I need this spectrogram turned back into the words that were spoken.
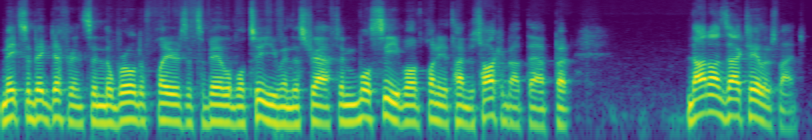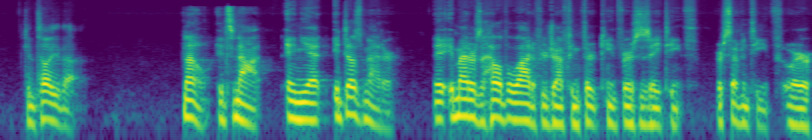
makes a big difference in the world of players that's available to you in this draft. And we'll see. We'll have plenty of time to talk about that, but not on Zac Taylor's mind. Can tell you that. No, it's not. And yet it does matter. It, matters a hell of a lot if you're drafting 13th versus 18th or 17th or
